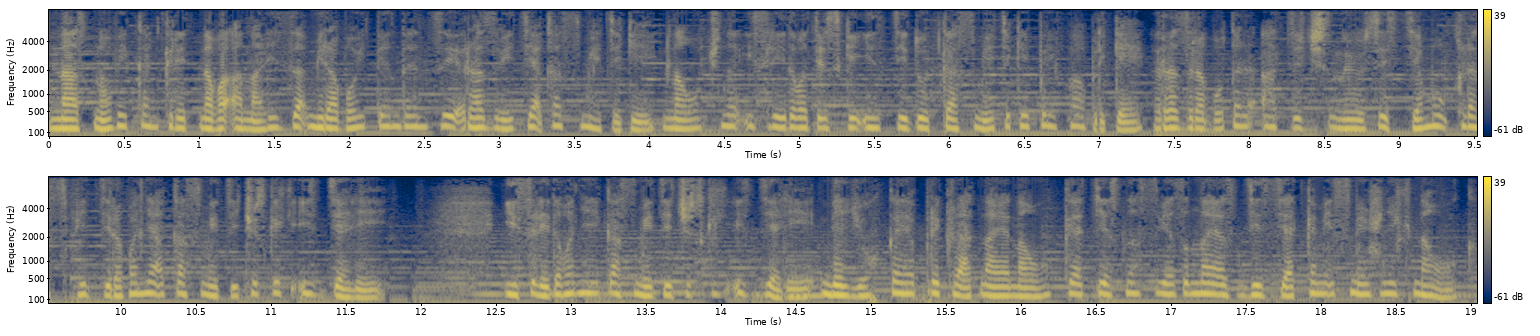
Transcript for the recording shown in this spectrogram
На основе конкретного анализа мировой тенденции развития косметики научно-исследовательский институт косметики при фабрике разработал отечественную систему классифицирования косметических изделий. Исследование косметических изделий – нелегкая прикладная наука, тесно связанная с десятками смежных наук.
